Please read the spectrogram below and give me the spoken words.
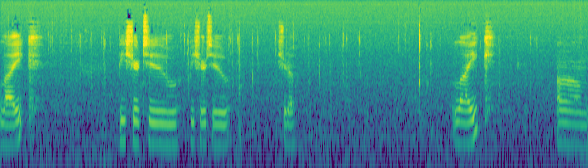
like be sure to be sure to be sure to like um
